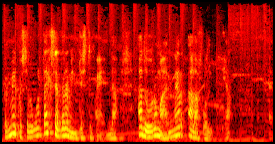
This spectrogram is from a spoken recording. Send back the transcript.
Per me questa Vortex è veramente stupenda. Adoro Mariner alla follia. Eh,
